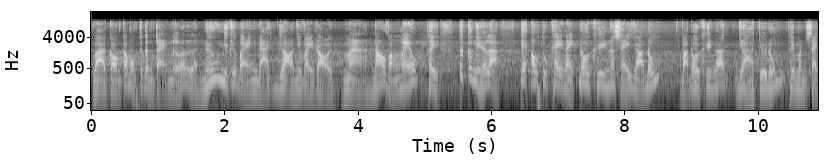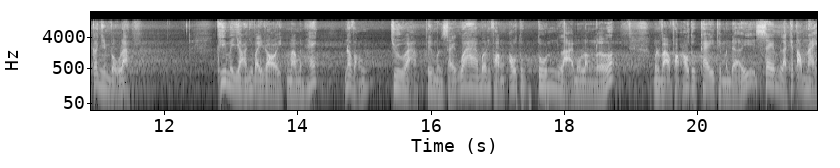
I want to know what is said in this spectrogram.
và còn có một cái tình trạng nữa là nếu như các bạn đã dò như vậy rồi mà nó vẫn méo, thì tức có nghĩa là cái AutoK này đôi khi nó sẽ dò đúng và đôi khi nó dò chưa đúng, thì mình sẽ có nhiệm vụ là khi mà dò như vậy rồi mà mình hát nó vẫn chưa vào, thì mình sẽ qua bên phần Auto Tune lại một lần nữa. Mình vào phần auto key thì mình để ý xem là cái tông này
